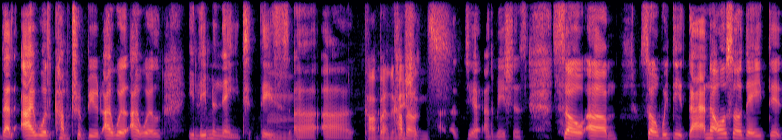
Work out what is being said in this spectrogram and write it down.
that I will contribute. I will I will eliminate these Mm. uh uh carbon carbon- emissions. yeah admissions so um so we did that and also they did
